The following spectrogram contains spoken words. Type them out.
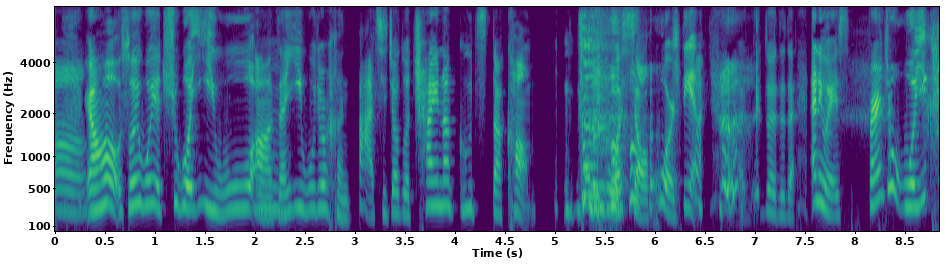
嗯然后，所以我也去过义乌啊，嗯咱义乌就是很大气，叫做 ChinaGoods.com，中国小货店。呃 对对对，anyways，反正就我一看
